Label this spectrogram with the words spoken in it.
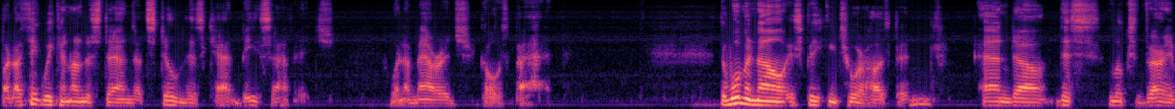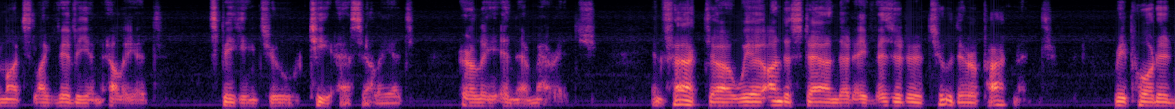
But I think we can understand that stillness can be savage when a marriage goes bad. The woman now is speaking to her husband, and uh, this looks very much like Vivienne Eliot speaking to T.S. Eliot early in their marriage. In fact, uh, we understand that a visitor to their apartment reported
